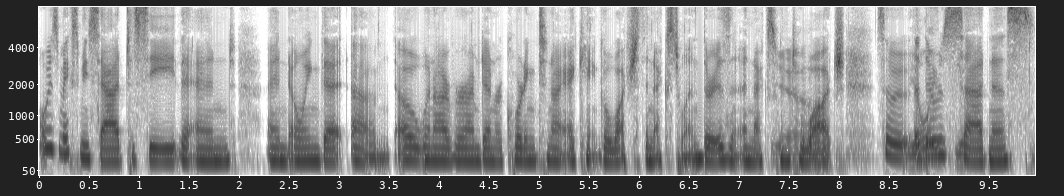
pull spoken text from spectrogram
Always makes me sad to see the end and knowing that um, oh, whenever I'm done recording tonight, I can't go watch the next one. There isn't a next one to watch. So only- there was yeah. sadness.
